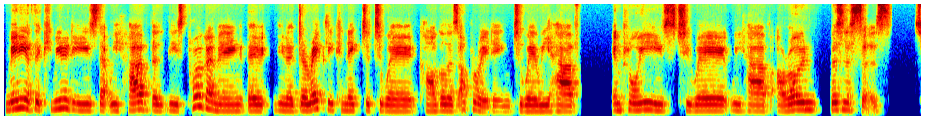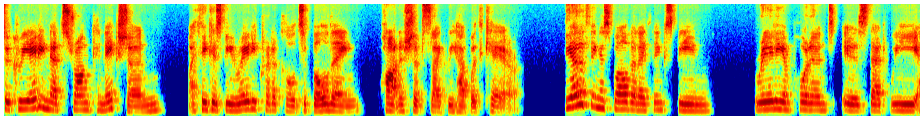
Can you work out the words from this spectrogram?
many of the communities that we have the, these programming, they you know directly connected to where Cargill is operating, to where we have employees, to where we have our own businesses. So creating that strong connection, I think, has been really critical to building partnerships like we have with Care. The other thing as well that I think's been really important is that we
